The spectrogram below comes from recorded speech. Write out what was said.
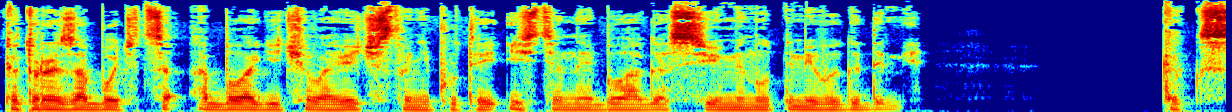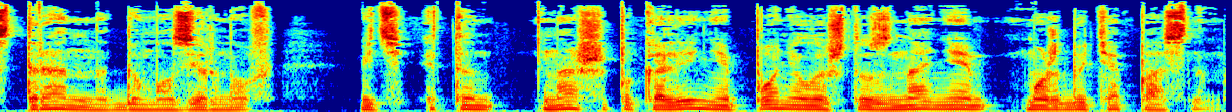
Которая заботится о благе человечества, не путая истинное благо с сиюминутными выгодами. Как странно, думал Зернов, ведь это наше поколение поняло, что знание может быть опасным.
